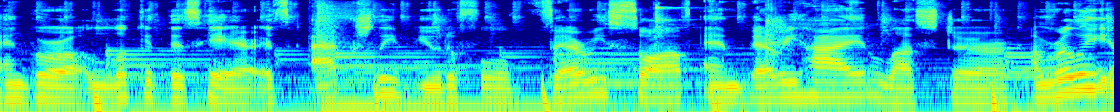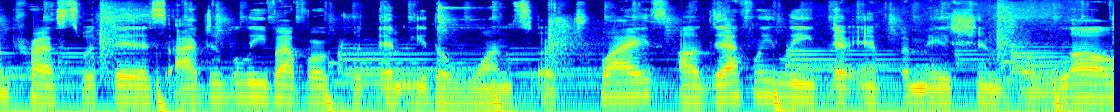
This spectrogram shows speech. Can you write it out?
And girl, look at this hair. It's actually beautiful, very soft, and very high in luster. I'm really impressed with this. I do believe I've worked with them either once or twice. I'll definitely leave their information below.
